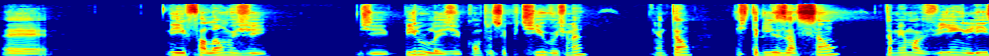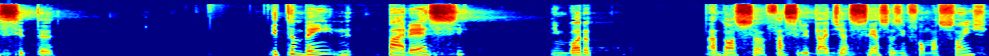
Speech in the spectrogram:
É, e falamos de, de pílulas, de contraceptivos, né? Então, esterilização também é uma via ilícita. E também parece, embora a nossa facilidade de acesso às informações,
